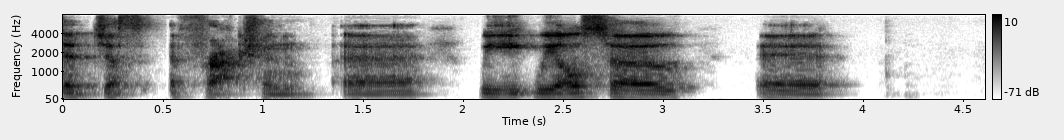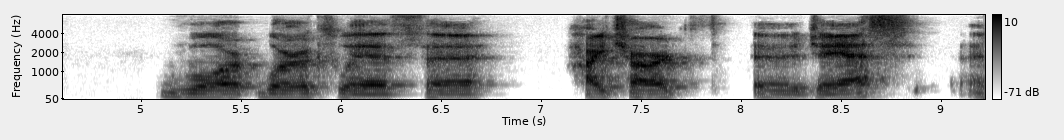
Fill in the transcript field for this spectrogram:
that's just a fraction. Uh, we we also uh, wor worked with uh, HighChart uh, JS uh,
